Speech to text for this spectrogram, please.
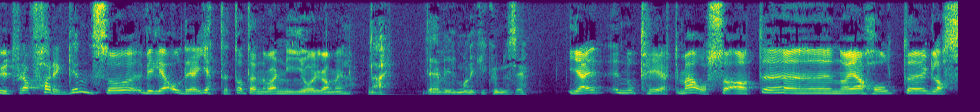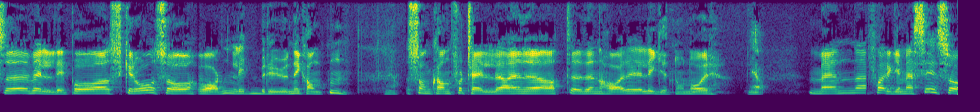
ut fra fargen så ville jeg aldri ha gjettet at denne var ni år gammel. Nei, det vil man ikke kunne se. Jeg noterte meg også at når jeg holdt glasset veldig på skrå, så var den litt brun i kanten. Ja. Som kan fortelle at den har ligget noen år. Ja men eh, fargemessig så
